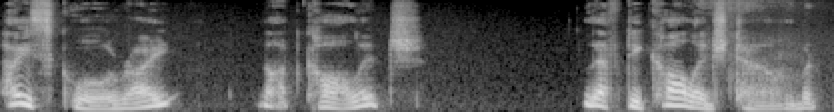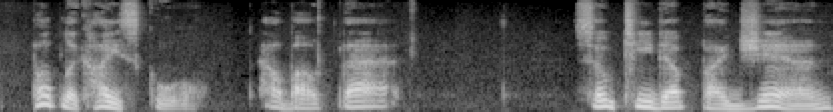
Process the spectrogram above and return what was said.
High school, right? Not college. Lefty college town, but public high school. How about that? So teed up by Jen,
